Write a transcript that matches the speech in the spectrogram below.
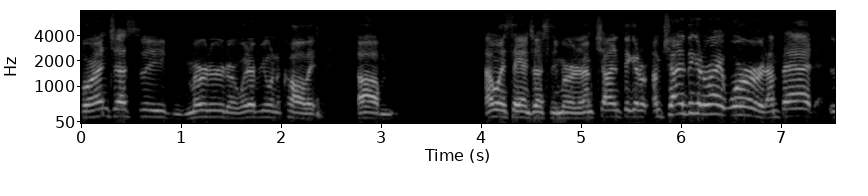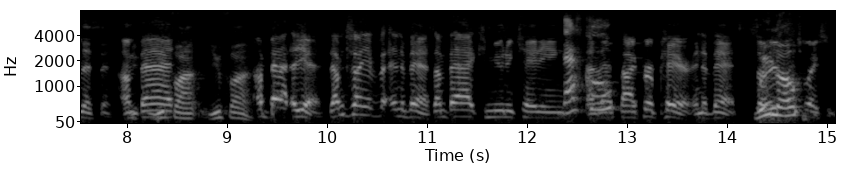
for unjustly murdered or whatever you want to call it, um, I want to say unjustly murdered. I'm trying to think of I'm trying to think of the right word. I'm bad. Listen, I'm You- bad. You fine. You fine. I'm bad. Yeah, I'm just telling you in advance. I'm bad communicating. That's cool. Unless I prepare in advance. So We here's the know. situation.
